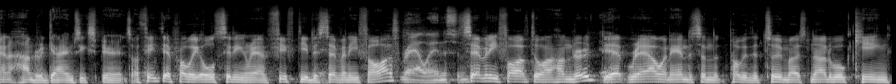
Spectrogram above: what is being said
and 100 games experience. I think they're probably all sitting around 50 to yeah. 75. Rowell Anderson. 75 to 100. Yeah, yeah Rowell and Anderson, probably the two most notable. King,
